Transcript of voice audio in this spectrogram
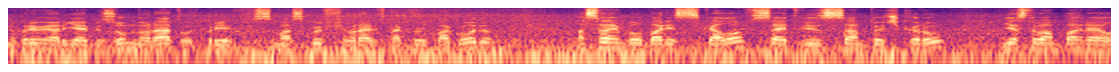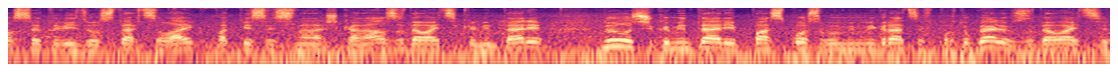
Например, я безумно рад вот приехать из Москвы в феврале в такую погоду. А с вами был Борис Соколов, сайт vizsam.ru. Если вам понравилось это видео, ставьте лайк, подписывайтесь на наш канал, задавайте комментарии. Ну и лучше комментарии по способам иммиграции в Португалию задавайте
